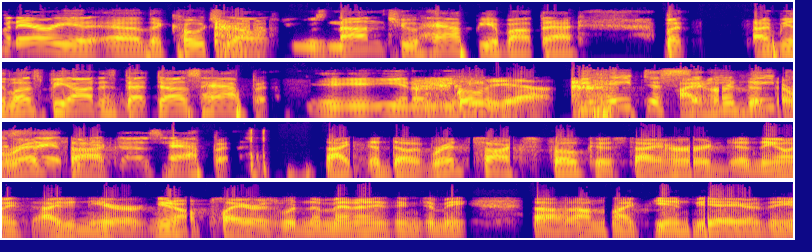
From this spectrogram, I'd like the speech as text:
Mainieri, uh, the coach at LSU was none too happy about that but I mean, let's be honest. That does happen. You know, you, Oh yeah, you hate to say. I heard that the Red say it, but Sox- it does happen. I, the Red Sox focused. I heard, and the only I didn't hear. You know, players wouldn't have meant anything to me, uh, unlike the NBA or the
